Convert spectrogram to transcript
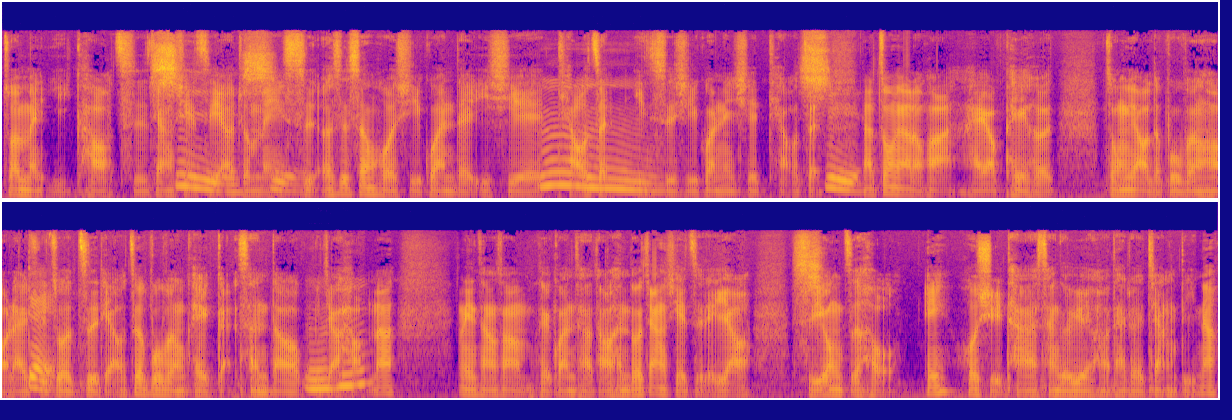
专门依靠吃降血脂药就没事，而是生活习惯的一些调整，饮食习惯的一些调整。是那重要的话，还要配合中药的部分哈来去做治疗，这部分可以改善到比较好。那临床上我们可以观察到，很多降血脂的药使用之后，哎，或许它三个月后它就会降低。那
